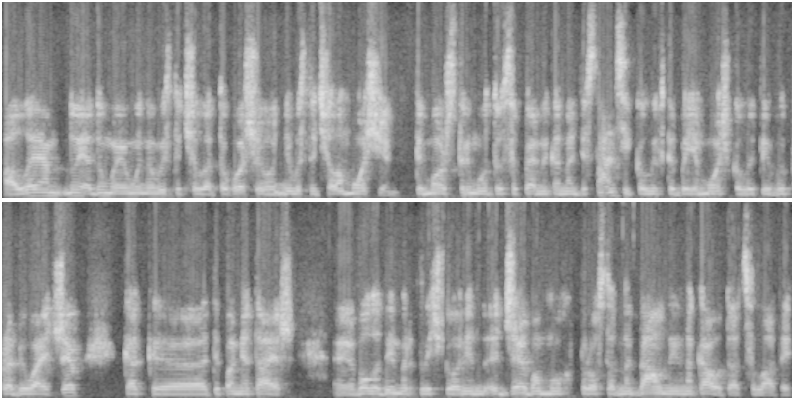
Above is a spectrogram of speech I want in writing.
Але ну я думаю, йому не вистачило того, що не вистачило мощі. Ти можеш стримувати суперника на дистанції, коли в тебе є мощь, коли ти випробиваєш джеб, як е, ти пам'ятаєш. Е, Володимир Кличко він джебом мог просто нокдауни і нокаути відсилати.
